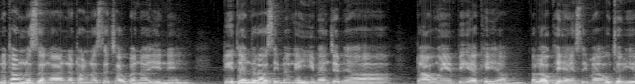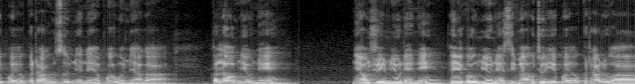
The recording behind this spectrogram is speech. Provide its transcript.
2025-2026ဘဏ္ဍာရေးနှင့်ဒေသန္တရစီမံကိန်းရည်မှန်းချက်များအားတာဝန်ပေးအပ်ခဲ့ရာကလောခရိုင်စီမံအုပ်ချုပ်ရေးအဖွဲ့ဥက္ကဋ္ဌဦးစိုးမြင့်နှင့်အဖွဲ့ဝင်များကကလောမြို့နယ်ညောင်ရွှေမြို့နယ်နှင့်ဖဲခုံမြို့နယ်စီမံအုပ်ချုပ်ရေးအဖွဲ့ဥက္ကဋ္ဌတို့အား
